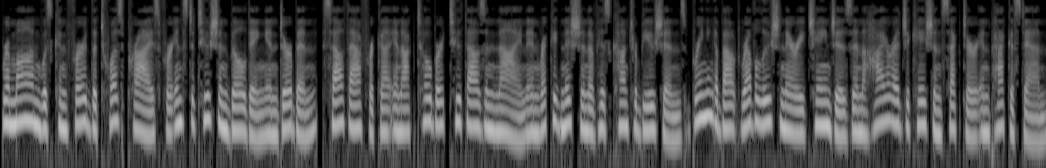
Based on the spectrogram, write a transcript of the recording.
Rahman was conferred the TWAS Prize for Institution Building in Durban, South Africa in October 2009 in recognition of his contributions bringing about revolutionary changes in the higher education sector in Pakistan.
